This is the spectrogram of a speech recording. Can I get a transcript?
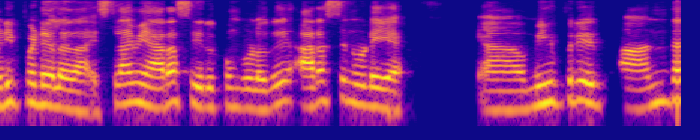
அடிப்படையில தான். இஸ்லாமிய அரசு இருக்கும் பொழுது அரசினுடைய மிகப்பெரிய அந்த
